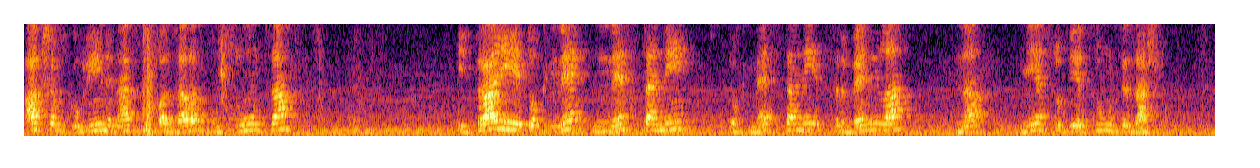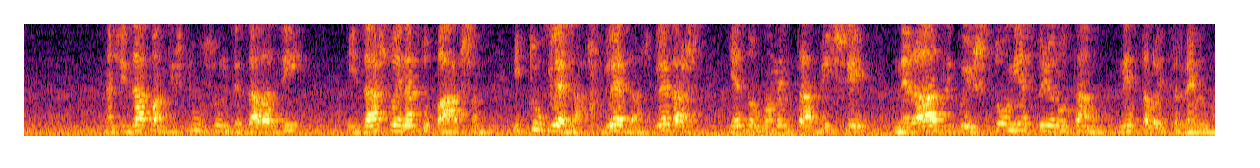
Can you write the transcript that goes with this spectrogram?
akšamsko vrijeme nastupa zalaskom sunca i traje dok ne nestane, dok nestane crvenila na mjestu gdje je sunce zašlo. Znači zapamtiš tu sunce zalazi i zašlo je nastupa akšam. I tu gledaš, gledaš, gledaš, jednog momenta više ne razlikuješ to mjesto i ono tamo. Nestalo je crvenilo.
